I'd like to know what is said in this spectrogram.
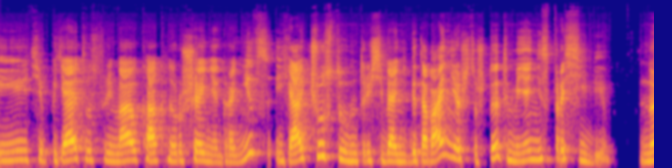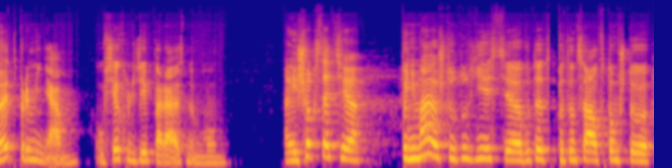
И, типа, я это воспринимаю как нарушение границ, я чувствую внутри себя негодование, что что это меня не спросили. Но это про меня. У всех людей по-разному. А еще, кстати, понимаю, что тут есть э, вот этот потенциал в том, что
